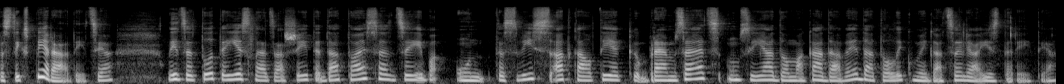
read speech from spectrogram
tas tiks pierādīts. Ja? Līdz ar to ieslēdzās šī datu aizsardzība, un tas viss atkal tiek bremzēts. Mums ir jādomā, kādā veidā to likumīgā ceļā izdarīt. Ja?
